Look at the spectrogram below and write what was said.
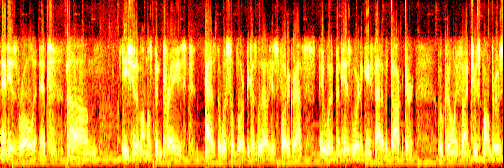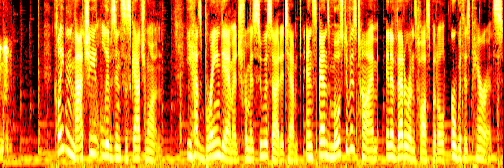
And his role in it, um, he should have almost been praised as the whistleblower because without his photographs, it would have been his word against that of a doctor who could only find two small bruises. Clayton Matchee lives in Saskatchewan. He has brain damage from his suicide attempt and spends most of his time in a veterans hospital or with his parents.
